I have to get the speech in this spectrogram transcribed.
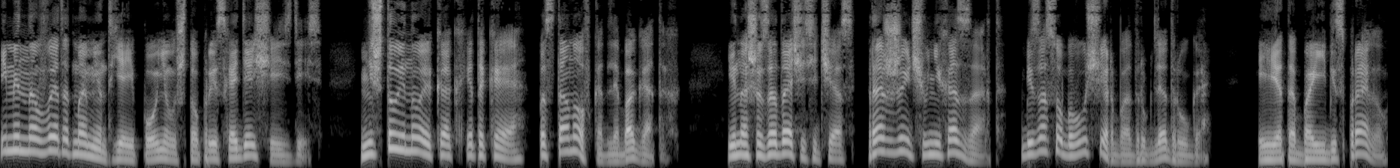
Именно в этот момент я и понял, что происходящее здесь — ничто иное, как этакая постановка для богатых. И наша задача сейчас — разжечь в них азарт, без особого ущерба друг для друга. И это бои без правил.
